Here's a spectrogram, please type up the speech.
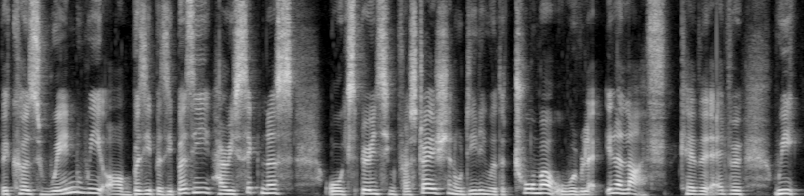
Because when we are busy, busy, busy, hurry sickness, or experiencing frustration, or dealing with a trauma, or we're in a life, okay, the adver- we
